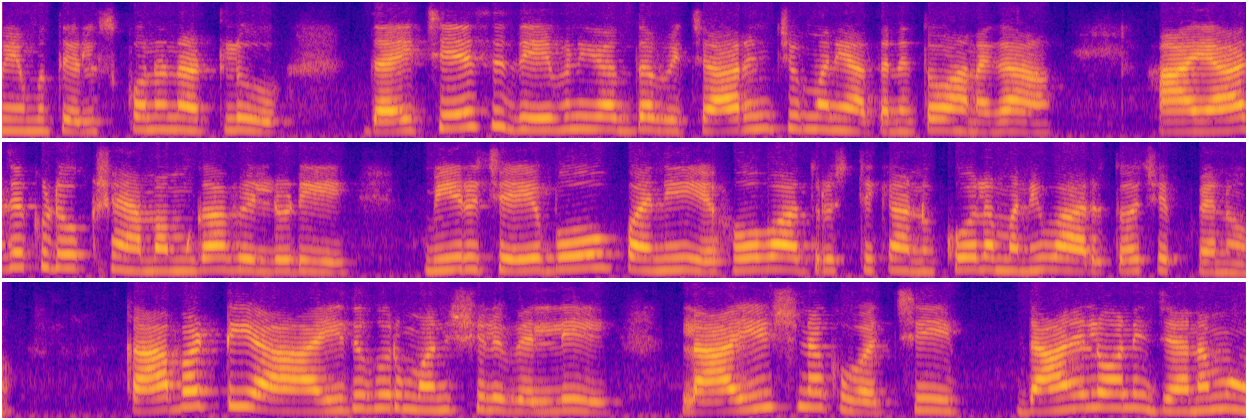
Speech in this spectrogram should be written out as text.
మేము తెలుసుకొనున్నట్లు దయచేసి దేవుని యొద్ద విచారించుమని అతనితో అనగా ఆ యాజకుడు క్షేమంగా వెళ్ళుడి. మీరు చేయబో పని యహోవా దృష్టికి అనుకూలమని వారితో చెప్పాను. కాబట్టి ఆ ఐదుగురు మనుషులు వెళ్ళి లాయిష్నకు వచ్చి దానిలోని జనము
